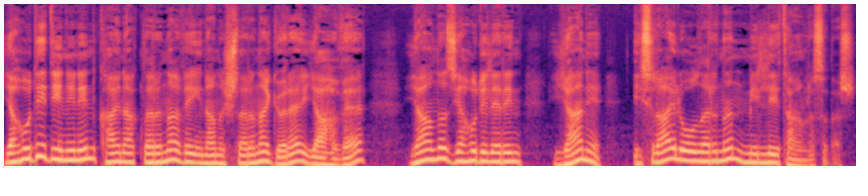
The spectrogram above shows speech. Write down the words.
Yahudi dininin kaynaklarına ve inanışlarına göre Yahve, yalnız Yahudilerin yani İsrailoğullarının milli tanrısıdır.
